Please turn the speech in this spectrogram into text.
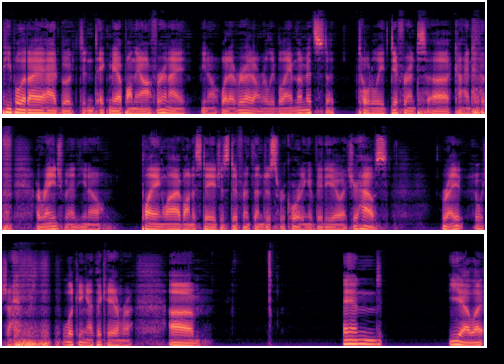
people that I had booked didn't take me up on the offer, and I you know, whatever. I don't really blame them. It's a totally different uh, kind of arrangement. You know, playing live on a stage is different than just recording a video at your house, right? Which I'm looking at the camera. Um, and yeah, like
